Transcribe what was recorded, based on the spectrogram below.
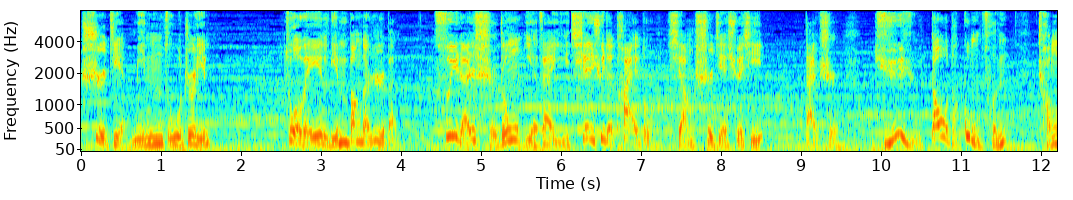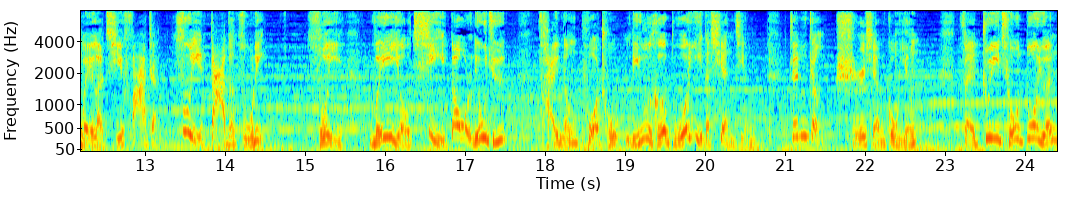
世界民族之林。作为邻邦的日本，虽然始终也在以谦虚的态度向世界学习，但是举与刀的共存，成为了其发展最大的阻力。所以，唯有弃刀留局。才能破除零和博弈的陷阱，真正实现共赢。在追求多元、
